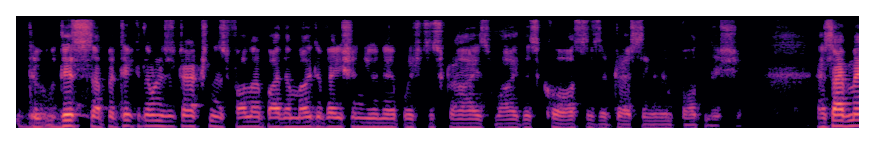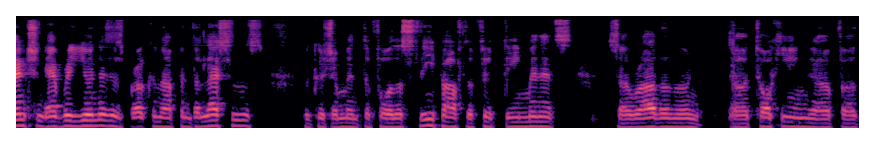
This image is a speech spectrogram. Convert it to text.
the, this uh, particular introduction is followed by the motivation unit, which describes why this course is addressing an important issue. As I've mentioned, every unit is broken up into lessons because you're meant to fall asleep after 15 minutes. So rather than uh, talking uh, for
